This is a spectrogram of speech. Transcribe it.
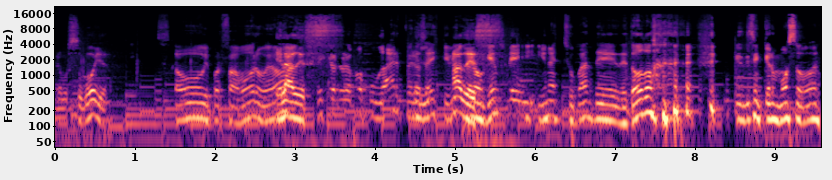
Pero por su pollo. Uy, por favor, weón. El Hades. Es que no lo puedo jugar, pero El sabéis que vi gameplay y unas chupas de, de todo. que dicen que hermoso, weón.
